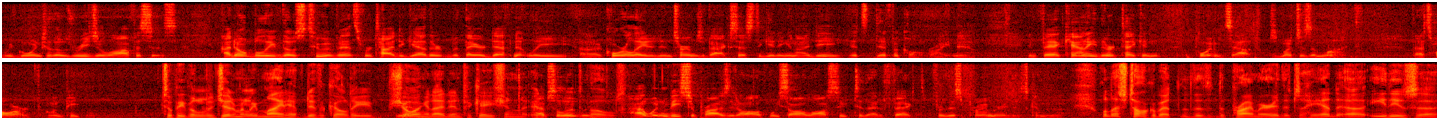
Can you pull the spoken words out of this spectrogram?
We're going to those regional offices. I don't believe those two events were tied together, but they are definitely uh, correlated in terms of access to getting an ID. It's difficult right now. In Fayette County, they're taking appointments out as much as a month. That's hard on people. So people legitimately might have difficulty showing yeah. an identification at Absolutely. the polls. I wouldn't be surprised at all if we saw a lawsuit to that effect for this primary that's coming up. Well, let's talk about the, the, the primary that's ahead. Uh, it is uh,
